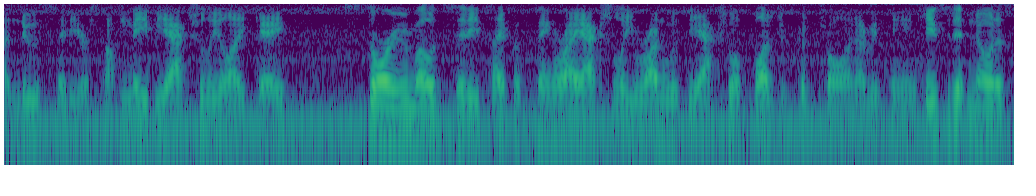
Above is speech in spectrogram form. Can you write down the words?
a new city or something. Maybe actually like a story mode city type of thing where I actually run with the actual budget control and everything. In case you didn't notice,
